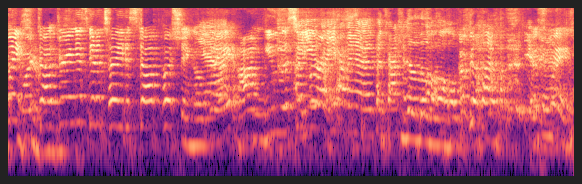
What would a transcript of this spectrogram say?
point where doctoring is gonna tell you to stop pushing, okay? Yeah. Um, you listen Are you, are you having a contraction? No, no, no. Oh. Okay. yeah, Just wait.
